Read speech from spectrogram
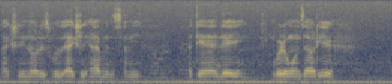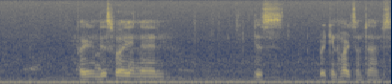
actually notice what actually happens. I mean, at the end of the day, we're the ones out here fighting this fight and then just breaking hearts sometimes.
